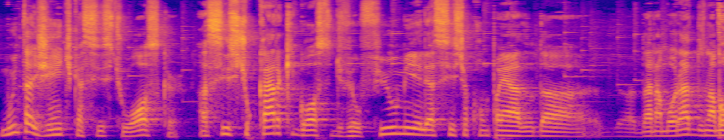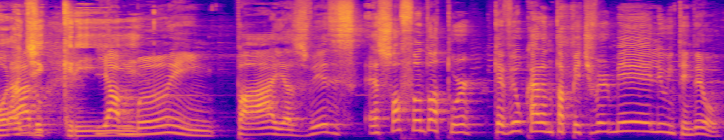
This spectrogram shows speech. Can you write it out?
muita gente que assiste o Oscar assiste o cara que gosta de ver o filme, ele assiste acompanhado da, da, da namorada, do namorado. Pode crer. E a mãe, pai, às vezes é só fã do ator. Quer ver o cara no tapete vermelho, entendeu?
